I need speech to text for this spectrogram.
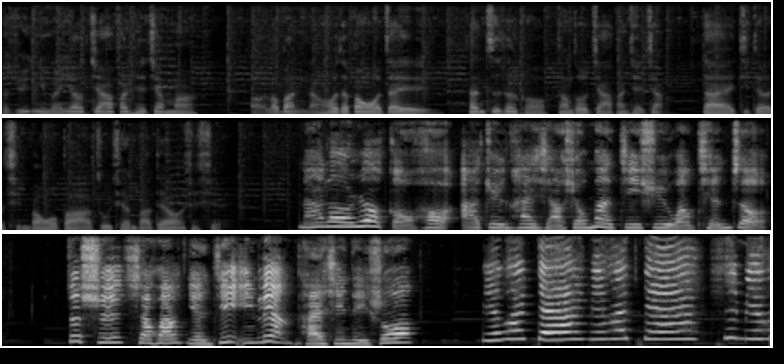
小菊你们要加番茄酱吗？呃，老板，然后再帮我再三只热狗上都加番茄酱。再记得请帮我把竹签拔掉，谢谢。”拿了热狗后，阿俊和小熊们继续往前走。这时，小黄眼睛一亮，开心地说。棉花糖，棉花糖是棉花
